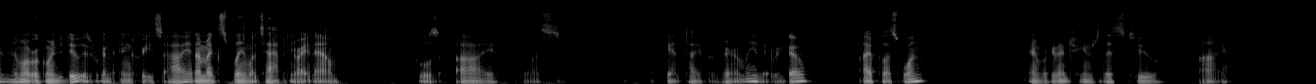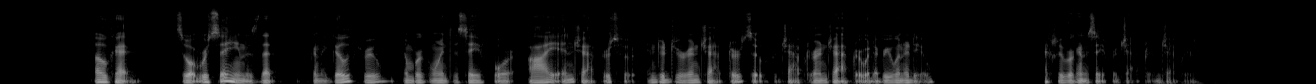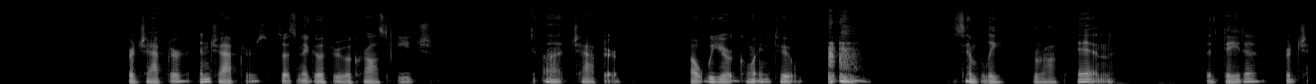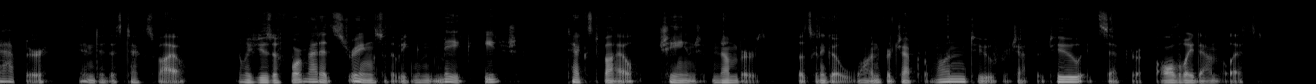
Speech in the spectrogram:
And then what we're going to do is we're going to increase i, and I'm going to explain what's happening right now. Equals i plus, I can't type apparently, there we go, i plus 1. And we're going to change this to i. Okay, so what we're saying is that we're going to go through and we're going to say for i in chapters, for integer in chapter, so for chapter and chapter, whatever you want to do. Actually, we're going to say for chapter and chapter for chapter and chapters. So it's going to go through across each uh, chapter. Uh, we are going to simply drop in the data for chapter into this text file. And we've used a formatted string so that we can make each text file change numbers. So it's going to go one for chapter one, two for chapter two, etc., all the way down the list.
